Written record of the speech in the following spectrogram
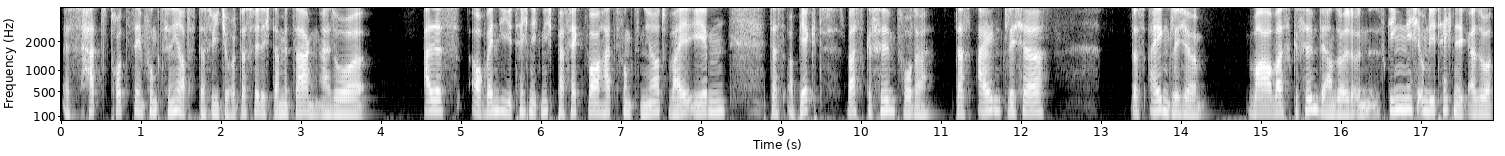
es hat trotzdem funktioniert, das Video. Das will ich damit sagen. Also alles, auch wenn die Technik nicht perfekt war, hat es funktioniert, weil eben das Objekt, was gefilmt wurde, das eigentliche, das eigentliche war, was gefilmt werden sollte. Und es ging nicht um die Technik. Also,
